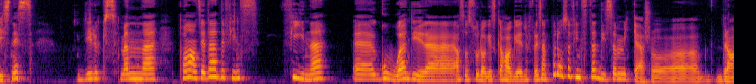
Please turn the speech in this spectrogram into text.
business de luxe. Men eh, på en annen side, det fins fine, eh, gode dyre, altså zoologiske hager, f.eks., og så fins det de som ikke er så bra.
